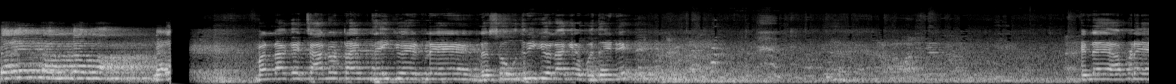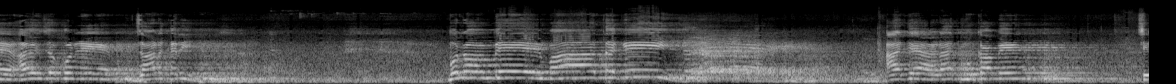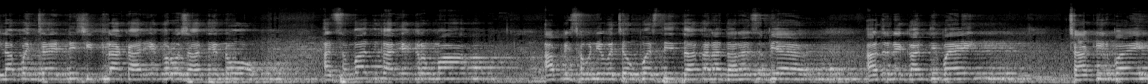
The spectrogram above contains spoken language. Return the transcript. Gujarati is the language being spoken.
દરેક તાલુકામાં મને લાગે ચાનો ટાઈમ થઈ ગયો એટલે નશો ઉતરી ગયો લાગે બધાને એટલે આપણે આયોજકોને જાણ કરી. બોલો, અંબે માત કી. આજે હળાદ મુકામે જિલ્લા પંચાયતની સીટના કાર્યકરો સાથેનો આ સંવાદ કાર્યક્રમમાં આપણી સૌની વચ્ચે ઉપસ્થિત દાતાના ધારાસભ્ય આદરણીય કાંતિભાઈ ચાકીરભાઈ,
